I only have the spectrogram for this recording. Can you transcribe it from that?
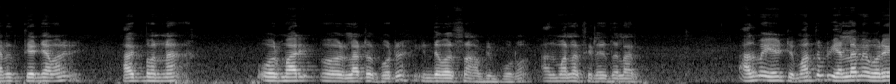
எனக்கு தெரிஞ்ச மாதிரி அக்பர்னா ஒரு மாதிரி ஒரு லெட்டர் போட்டு இந்த வருஷம் அப்படின்னு போடுவோம். அது மாதிரிலாம் சில இதெல்லாம் இருக்குது அது மாதிரி மற்றபடி எல்லாமே ஒரே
